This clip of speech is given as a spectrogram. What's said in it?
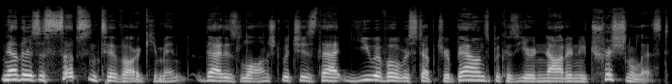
Now, there's a substantive argument that is launched, which is that you have overstepped your bounds because you're not a nutritionalist.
